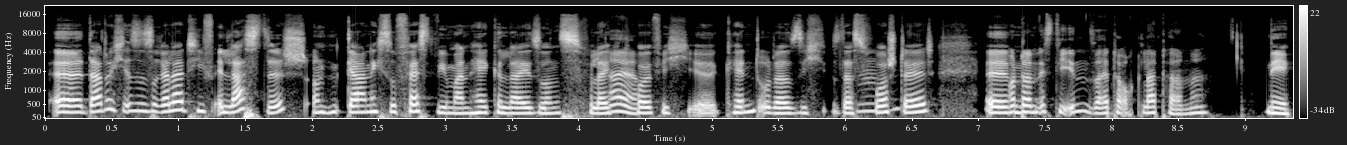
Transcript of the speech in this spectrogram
Äh, dadurch ist es relativ elastisch und gar nicht so fest, wie man Häkelei sonst vielleicht Ah, ja. häufig äh, kennt oder sich das Mhm. vorstellt. Ähm, Und dann ist die Innenseite auch glatter, ne? nee,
